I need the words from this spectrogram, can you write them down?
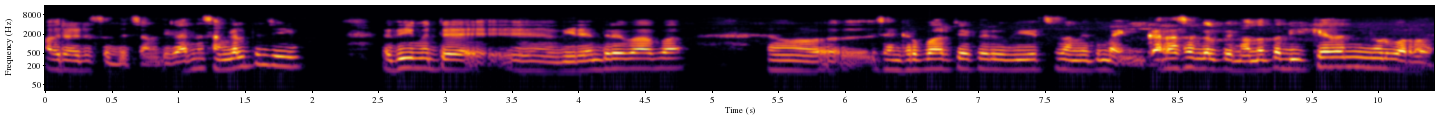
അവരവര് ശ്രദ്ധിച്ചാൽ മതി. കാരണം സങ്കല്പം ചെയ്യും. അത് ഈ മറ്റേ ഏർ വീരേന്ദ്ര ബാബ ആഹ് ശങ്കർ പാർട്ടിയൊക്കെ രൂപീകരിച്ച സമയത്ത് ഭയങ്കര സങ്കല്പം അന്നത്തെ ഡി കെ തന്നെ എന്നോട് പറഞ്ഞത്.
